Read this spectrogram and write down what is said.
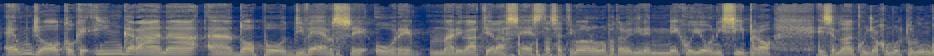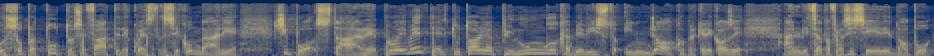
è un gioco che ingrana eh, dopo diverse ore. Mm, arrivati alla sesta, settima ora uno potrebbe dire me coglioni, sì, però essendo anche un gioco molto lungo, soprattutto se fate le quest secondarie, ci può stare. Probabilmente è il tutorial più lungo che abbia visto in un gioco, perché le cose hanno iniziato a farsi serie dopo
